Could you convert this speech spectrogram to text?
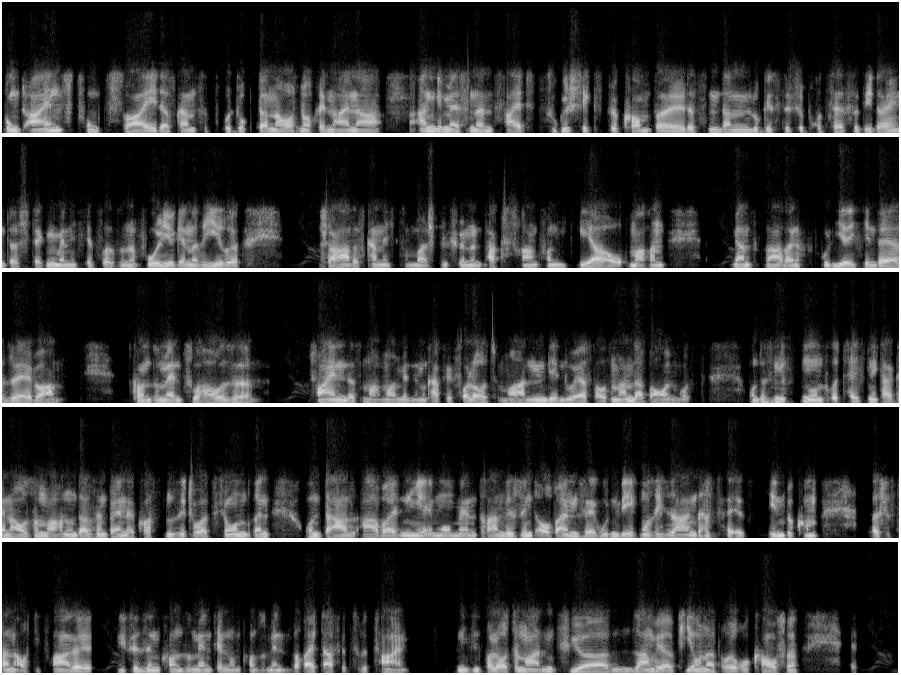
Punkt eins. Punkt zwei, das ganze Produkt dann auch noch in einer angemessenen Zeit zugeschickt bekommt, weil das sind dann logistische Prozesse, die dahinter stecken. Wenn ich jetzt also eine Folie generiere, klar, das kann ich zum Beispiel für einen Packschrank von Ikea auch machen. Ganz klar, dann foliere ich hinterher selber. Konsument zu Hause. Fein, das machen wir mit einem Kaffeevollautomaten, den du erst auseinanderbauen musst. Und das müssten unsere Techniker genauso machen. Und da sind wir in der Kostensituation drin. Und da arbeiten wir im Moment dran. Wir sind auf einem sehr guten Weg, muss ich sagen, dass wir jetzt hinbekommen. Es ist dann auch die Frage, wie viel sind Konsumentinnen und Konsumenten bereit dafür zu bezahlen. Wenn ich einen Vollautomaten für, sagen wir, 400 Euro kaufe,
